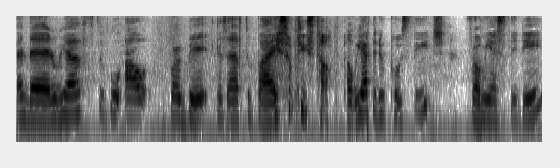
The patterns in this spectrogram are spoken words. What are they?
and then we have to go out for a bit because I have to buy some few stuff. Uh, we have to do postage from yesterday.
